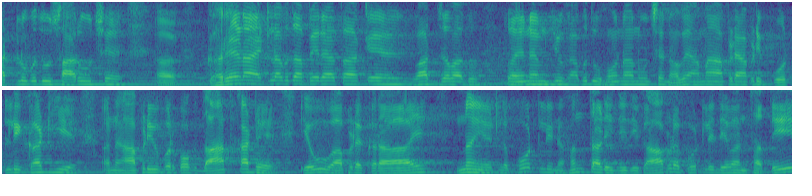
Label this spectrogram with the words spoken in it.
આટલું બધું સારું છે ઘરેણા એટલા બધા પહેર્યા હતા કે વાત જવા દો. તો એને એમ થયું કે આ બધું હોનાનું છે ને હવે આમાં આપણે આપણી પોટલી કાઢીએ અને આપણી ઉપર કોઈક દાંત કાઢે, એવું આપણે કરાય નહીં. એટલે પોટલીને હંતાડી દીધી કે આપણે પોટલી દેવાની થતી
